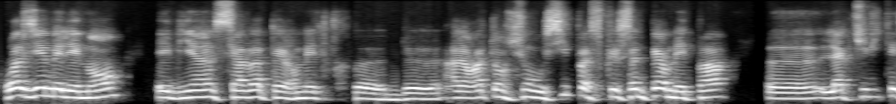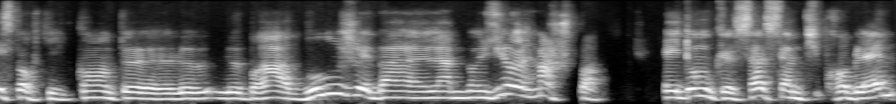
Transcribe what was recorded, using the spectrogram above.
Troisième élément, eh bien, ça va permettre euh, de. Alors attention aussi parce que ça ne permet pas euh, l'activité sportive. Quand euh, le, bras bouge, eh ben, la mesure elle marche pas. Et donc ça c'est un petit problème.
